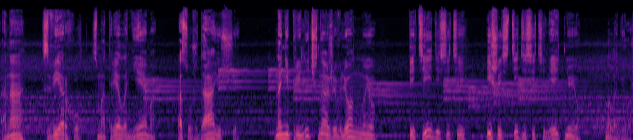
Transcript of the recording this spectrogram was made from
Она сверху смотрела немо, осуждающе, на неприлично оживленную пятидесяти и шестидесятилетнюю молодежь.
